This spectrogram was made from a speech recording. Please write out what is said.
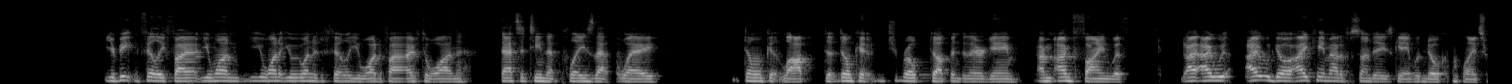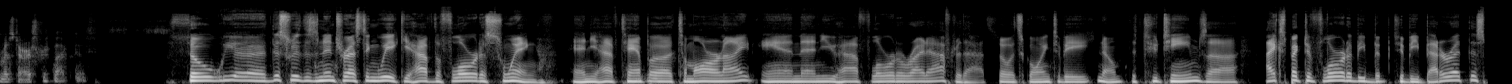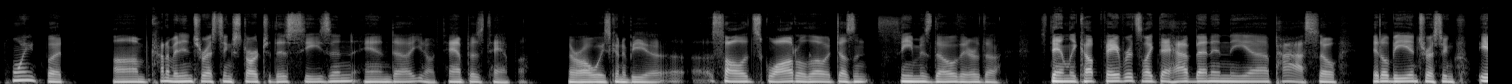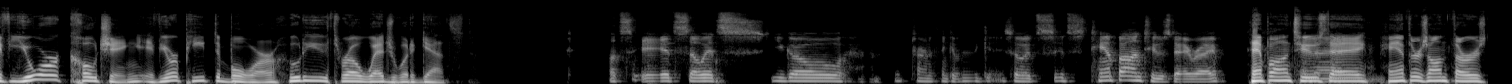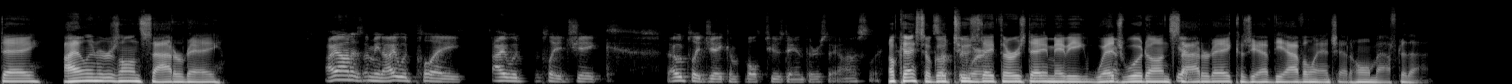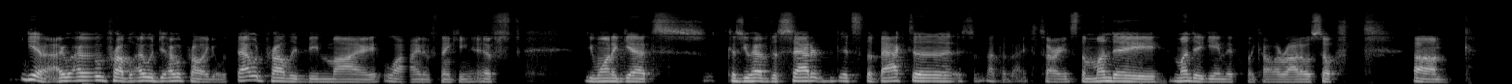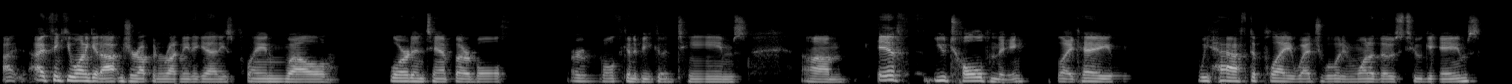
you're beating Philly five, you won you won it you won it to Philly, you won five to one. That's a team that plays that way. Don't get lopped, don't get roped up into their game. I'm I'm fine with I, I would I would go I came out of Sunday's game with no complaints from a stars perspective. So we uh, this was is an interesting week. You have the Florida swing, and you have Tampa tomorrow night, and then you have Florida right after that. So it's going to be you know the two teams. Uh, I expected Florida to be to be better at this point, but um, kind of an interesting start to this season. And uh, you know Tampa's Tampa. They're always going to be a, a solid squad, although it doesn't seem as though they're the Stanley Cup favorites like they have been in the uh, past. So it'll be interesting. If you're coaching, if you're Pete DeBoer, who do you throw Wedgewood against? Let's see. It's so it's you go. I'm trying to think of the game. So it's it's Tampa on Tuesday, right? Tampa on Tuesday, then, Panthers on Thursday, Islanders on Saturday. I honestly, I mean, I would play. I would play Jake I would play Jake in both Tuesday and Thursday, honestly. Okay, so go Tuesday, where, Thursday, maybe Wedgewood yeah. on Saturday because you have the Avalanche at home after that. Yeah, I, I, would probably, I would, I would probably go with that. Would probably be my line of thinking if you want to get because you have the Saturday. It's the back to it's not the back. Sorry, it's the Monday Monday game they play Colorado. So, um, I I think you want to get Oettinger up and running again. He's playing well. Florida and Tampa are both are both going to be good teams. Um, if you told me, like, hey, we have to play Wedgewood in one of those two games,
